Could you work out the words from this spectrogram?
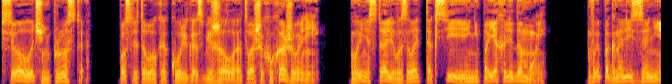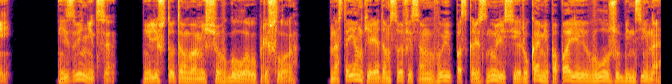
Все очень просто. После того, как Ольга сбежала от ваших ухаживаний, вы не стали вызывать такси и не поехали домой. Вы погнались за ней. Извиниться. Или что там вам еще в голову пришло? На стоянке рядом с офисом вы поскользнулись и руками попали в лужу бензина.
